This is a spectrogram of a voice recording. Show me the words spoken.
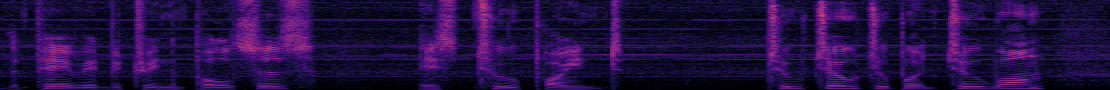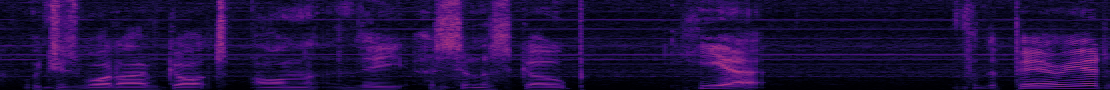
The period between the pulses is 2.22 2.21 which is what I've got on the oscilloscope here for the period.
